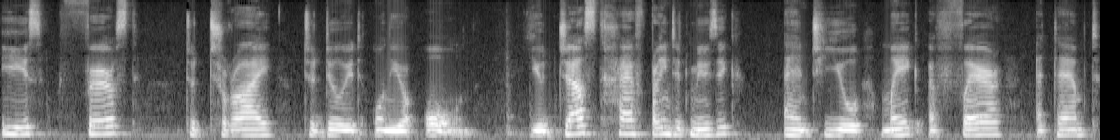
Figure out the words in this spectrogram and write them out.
is first to try to do it on your own. You just have printed music and you make a fair attempt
